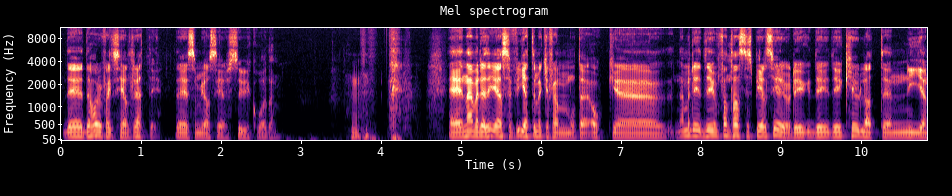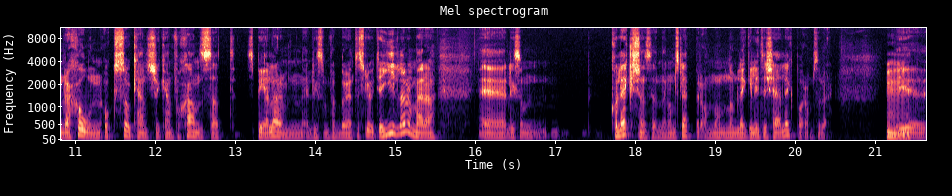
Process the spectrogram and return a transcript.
Det, det har du faktiskt helt rätt i. Det är som jag ser SUI-koden. eh, nej, men det, jag ser jättemycket fram emot det. Och, eh, nej, men det, det är en fantastisk spelserie och det, det, det är kul att en ny generation också kanske kan få chans att spela den liksom från början till slut. Jag gillar de här eh, liksom, collectionsen när de släpper dem, om de lägger lite kärlek på dem. Sådär. Mm. Det,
